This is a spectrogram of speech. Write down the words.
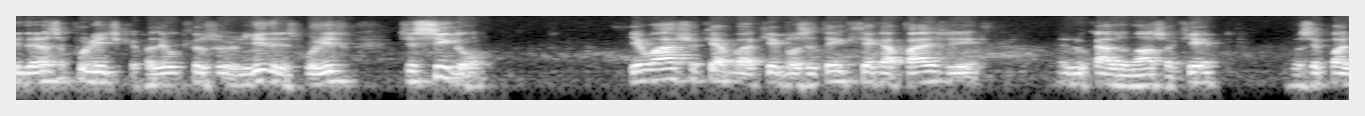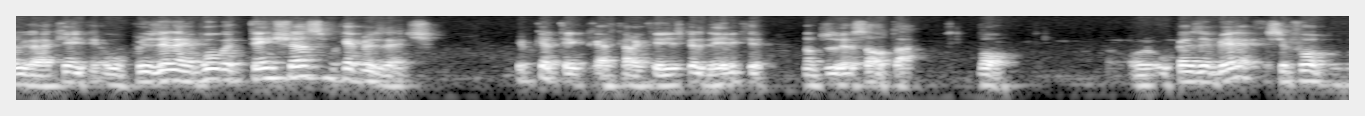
liderança política, fazer com que os líderes políticos te sigam. Eu acho que, é, que você tem que ser capaz de, no caso nosso aqui, você pode. Quem, o presidente da República tem chance porque é presidente. E porque tem as características dele que não preciso ressaltar. Bom, o, o PSDB, se for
